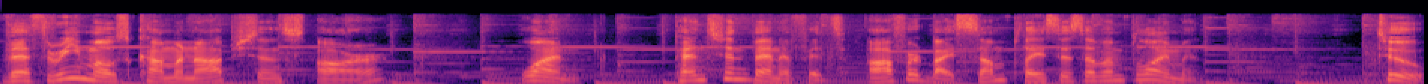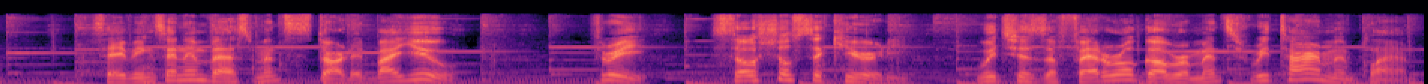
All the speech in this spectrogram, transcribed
The three most common options are 1. Pension benefits offered by some places of employment. 2. Savings and investments started by you. 3. Social Security, which is the federal government's retirement plan.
